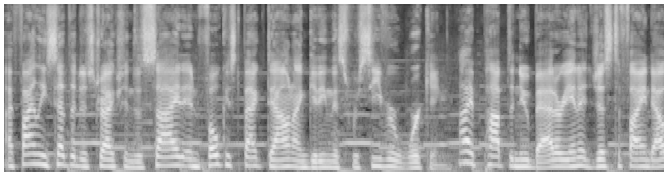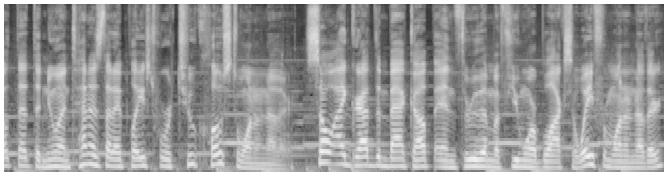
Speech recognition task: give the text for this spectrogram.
I finally set the distractions aside and focused back down on getting this receiver working. I popped a new battery in it just to find out that the new antennas that I placed were too close to one another. So I grabbed them back up and threw them a few more blocks away from one another,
